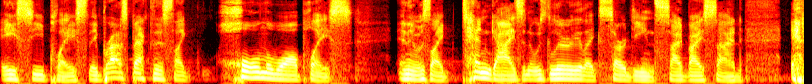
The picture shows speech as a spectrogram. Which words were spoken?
AC place. They brought us back to this like hole in the wall place and it was like 10 guys and it was literally like sardines side by side. And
